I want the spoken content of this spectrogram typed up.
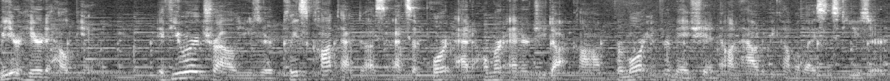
We are here to help you. If you are a trial user, please contact us at support at homerenergy.com for more information on how to become a licensed user.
